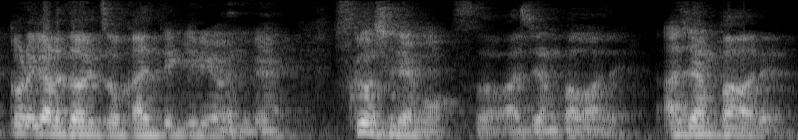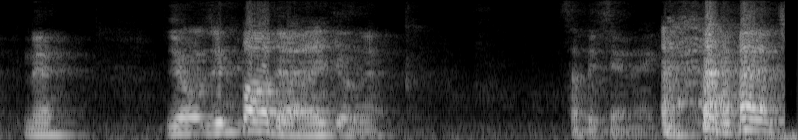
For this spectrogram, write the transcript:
う。これからドイツを変えていけるようにね、少しでも、そうアジアンパワーでアジアンパワーで、ね。日本人パワーではないけどね。差別やないから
